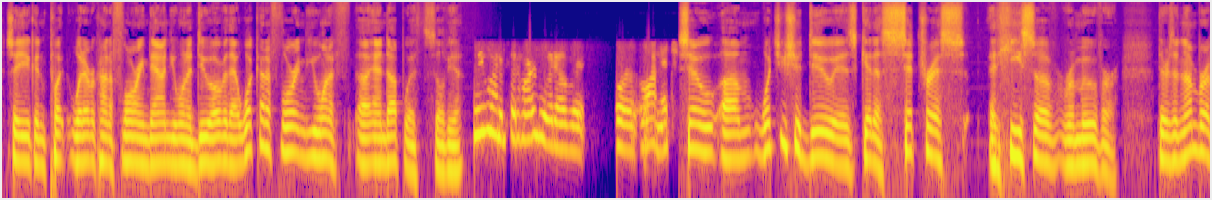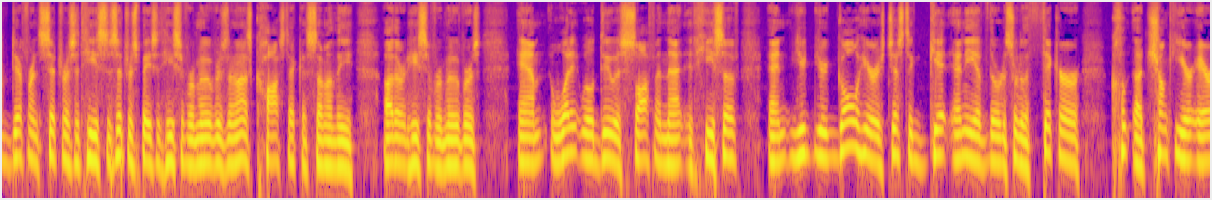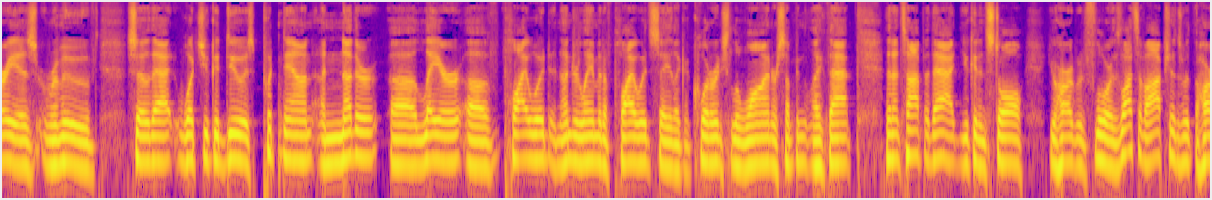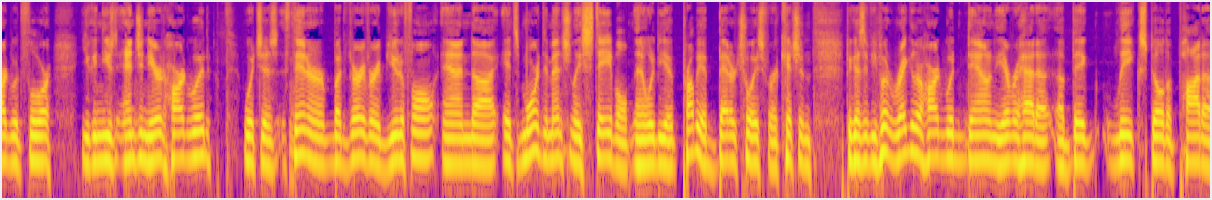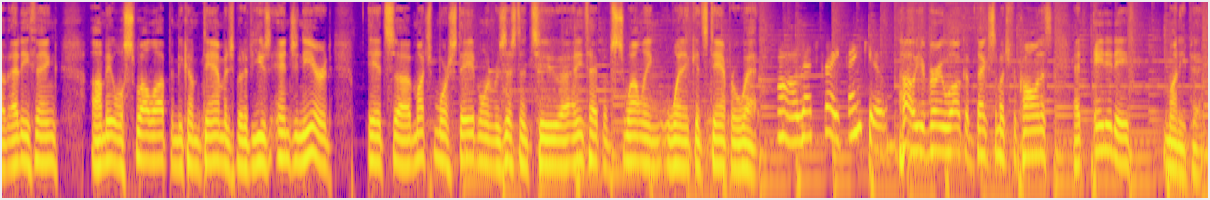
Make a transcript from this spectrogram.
so you can put whatever kind of flooring down you want to do over that. What kind of flooring do you want to uh, end up with, Sylvia? We want to put hardwood over it or on it. So, um, what you should do is get a citrus adhesive remover. There's a number of different citrus adhesive, citrus-based adhesive removers. They're not as caustic as some of the other adhesive removers. And what it will do is soften that adhesive. And you, your goal here is just to get any of the sort of the thicker, uh, chunkier areas removed, so that what you could do is put down another uh, layer of plywood, an underlayment of plywood, say like a quarter inch Luan or something like that. Then on top of that, you can install your hardwood floor. There's lots of options with the hardwood floor. You can use engineered hardwood, which is thinner but very very beautiful, and uh, it's more dimensionally stable, and it would be a, probably a better choice for a kitchen because if you put regular hardwood down, and you ever had a, a big leak, spilled a pot of anything, um, it will swell up and become damaged. But if you use engineered, it's uh, much more stable and resistant to uh, any type of swelling when it gets damp or wet. Oh, that's great. Thank you. Oh, you're very welcome. Thanks so much for calling us at 888 Money Pit.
